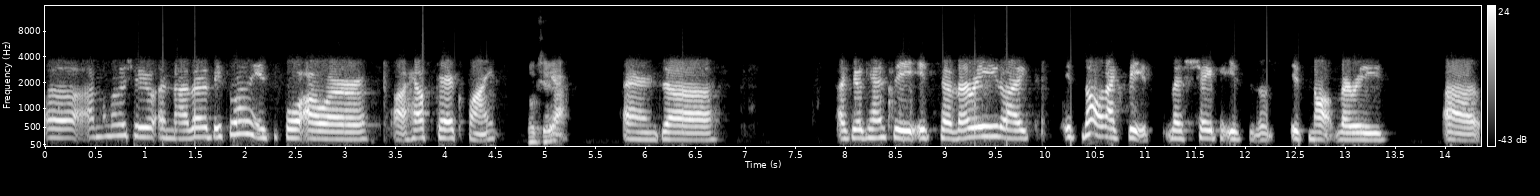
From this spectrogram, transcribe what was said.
uh, I'm going to show you another. This one is for our uh, healthcare clients. Okay. Yeah. And uh, as you can see, it's a very like, it's not like this. The shape is, is not very, uh,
